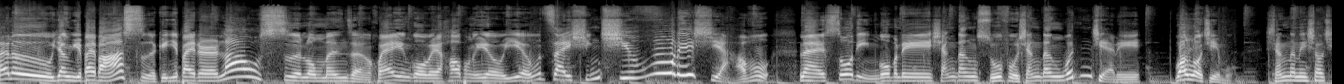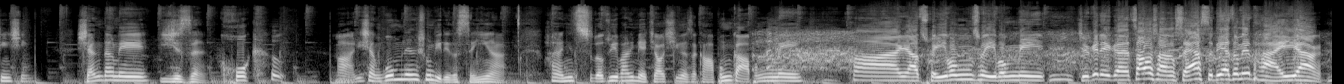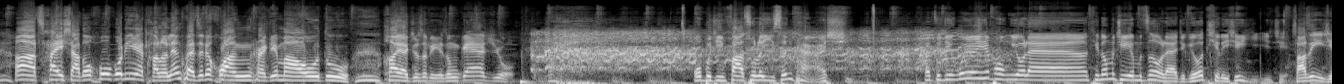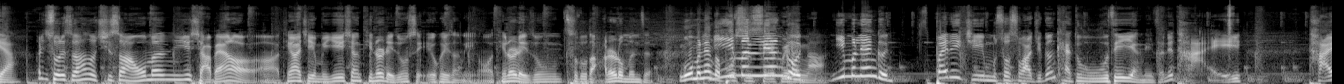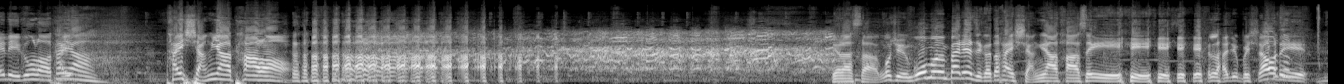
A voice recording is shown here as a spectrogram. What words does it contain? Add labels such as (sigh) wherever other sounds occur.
来喽，洋芋摆巴适，给你摆点儿老实龙门阵。欢迎各位好朋友又在星期五的下午来锁定我们的相当舒服、相当稳健的网络节目，相当的小清新，相当的宜人可口啊！你像我们两兄弟这个声音啊，好像你吃到嘴巴里面嚼起硬是嘎嘣嘎嘣的。(laughs) 哎呀，脆嘣脆嘣的，就跟那个早上三四点钟的太阳啊，才下到火锅里面烫了两筷子的黄孩跟毛肚，哎呀，就是那种感觉。(laughs) 我不禁发出了一声叹息。那 (laughs) 最近我有一些朋友呢，听到我们节目之后呢，就给我提了一些意见。啥子意见啊？他就说的是，他说其实啊，我们也下班了啊，听下节目也想听点那种社会上的哦，听点那种尺度大点儿龙门阵。我们两个，你们两个，你们两个摆的节目，说实话就跟看读者一样的，真的太太那个了，太呀，太象牙塔了。(laughs) 杨老师啊，我觉得我们摆的这个都还象牙塔噻，(laughs) 那就不晓得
